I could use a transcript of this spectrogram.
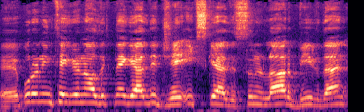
Ee, buranın integralini aldık ne geldi? cx geldi. Sınırlar 1'den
